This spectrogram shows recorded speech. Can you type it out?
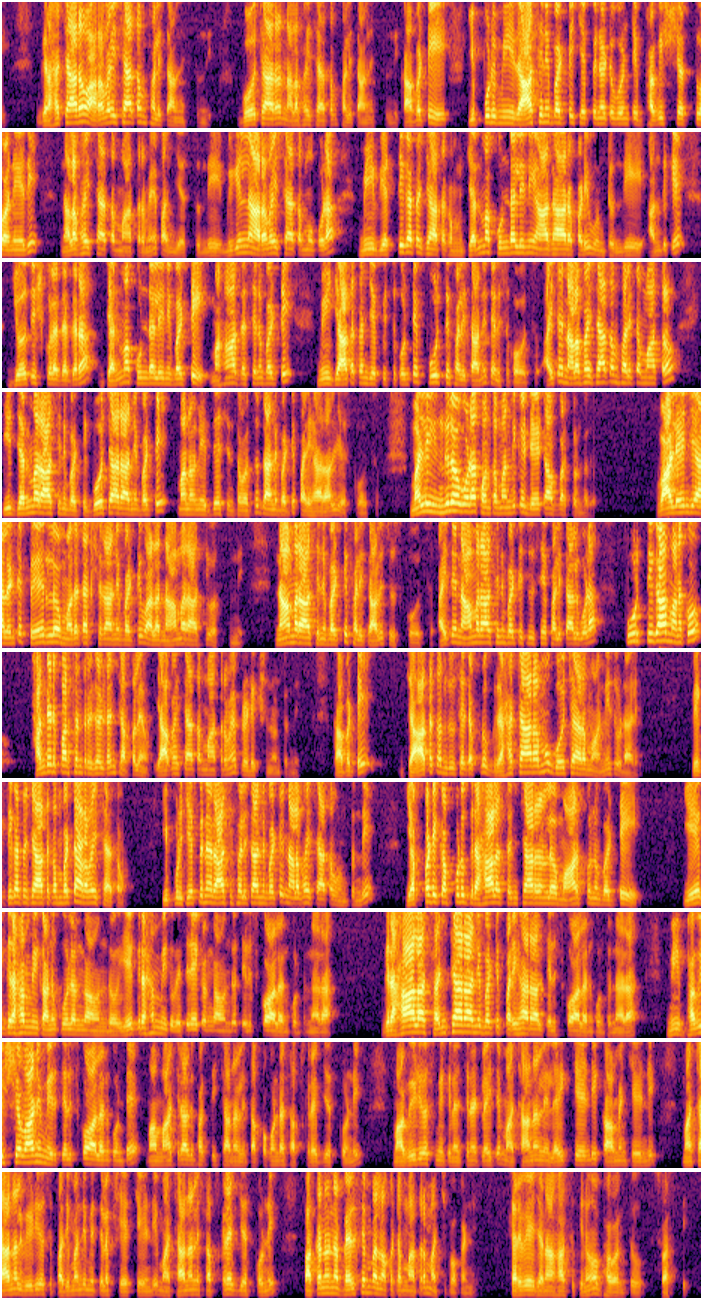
గ్రహచారం అరవై శాతం ఫలితాలనిస్తుంది గోచారం నలభై శాతం ఫలితాలనిస్తుంది కాబట్టి ఇప్పుడు మీ రాశిని బట్టి చెప్పినటువంటి భవిష్యత్తు అనేది నలభై శాతం మాత్రమే పనిచేస్తుంది. మిగిలిన అరవై శాతము కూడా మీ వ్యక్తిగత జాతకం జన్మ కుండలిని ఆధారపడి ఉంటుంది. అందుకే జ్యోతిష్కుల దగ్గర జన్మ కుండలిని బట్టి మహాదశని బట్టి మీ జాతకం చెప్పించుకుంటే పూర్తి ఫలితాన్ని తెలుసుకోవచ్చు. అయితే నలభై శాతం ఫలితం మాత్రం ఈ జన్మ రాశిని బట్టి గోచారాన్ని బట్టి మనం నిర్దేశించవచ్చు. దాన్ని బట్టి పరిహారాలు చేసుకోవచ్చు. మళ్ళీ ఇందులో కూడా కొంతమందికి డేట్ ఆఫ్ బర్త్ ఉండదు. వాళ్ళు ఏం చేయాలంటే పేరులో మొదటి అక్షరాన్ని బట్టి వాళ్ళ నామరాశి వస్తుంది. నామరాశిని బట్టి ఫలితాలు చూసుకోవచ్చు. అయితే నామరాశిని బట్టి చూసే ఫలితాలు కూడా పూర్తిగా మనకు హండ్రెడ్ పర్సెంట్ రిజల్ట్ అని చెప్పలేము. యాభై శాతం మాత్రమే ప్రిడిక్షన్ ఉంటుంది. కాబట్టి జాతకం చూసేటప్పుడు గ్రహచారము గోచారము అన్నీ చూడాలి. వ్యక్తిగత జాతకం బట్టి అరవై శాతం. ఇప్పుడు చెప్పిన రాశి ఫలితాన్ని బట్టి నలభై శాతం ఉంటుంది. ఎప్పటికప్పుడు గ్రహాల సంచారంలో మార్పును బట్టి ఏ గ్రహం మీకు అనుకూలంగా ఉందో ఏ గ్రహం మీకు వ్యతిరేకంగా ఉందో తెలుసుకోవాలనుకుంటున్నారా? గ్రహాల సంచారాన్ని బట్టి పరిహారాలు తెలుసుకోవాలనుకుంటున్నారా? మీ భవిష్యవాణి మీరు తెలుసుకోవాలనుకుంటే మా మాచిరాజు భక్తి ఛానల్ని తప్పకుండా సబ్స్క్రైబ్ చేసుకోండి. మా వీడియోస్ మీకు నచ్చినట్లయితే మా ఛానల్ని లైక్ చేయండి కామెంట్ చేయండి. మా ఛానల్ వీడియోస్ పది మంది మిత్రులకు షేర్ చేయండి. మా ఛానల్ని సబ్స్క్రైబ్ చేసుకోండి. పక్కనున్న బెల్ సింబల్ ఒకటం మాత్రం మర్చిపోకండి. సర్వే జనాహా సుఖినో భవంతు. స్వస్తి.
